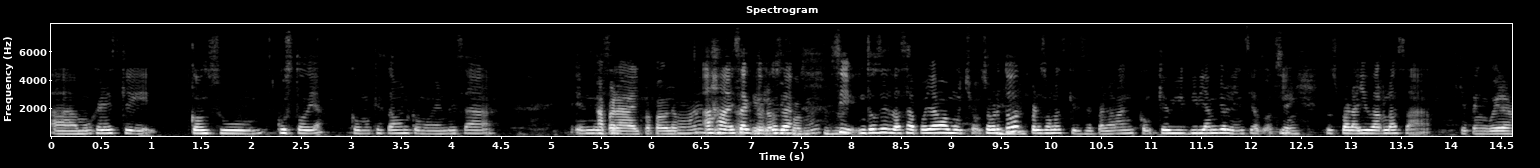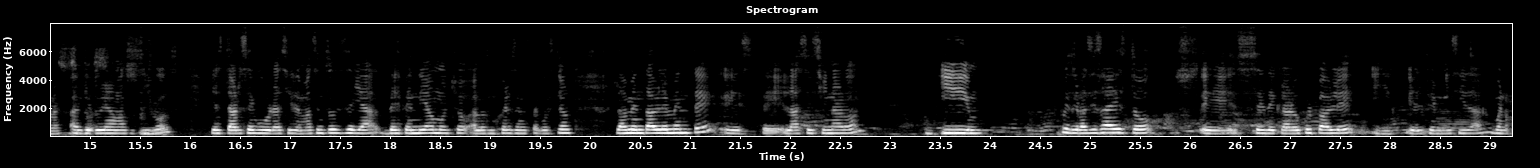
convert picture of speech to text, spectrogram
a mujeres que con su custodia, como que estaban como en esa... En Ah, para el papá o la mamá. Ajá, exacto, Los o sea, hijos, ¿no? Ujú. Sí, entonces las apoyaba mucho, sobre todo personas que se separaban, con- que vi- vivían violencias o así, Sí, pues para ayudarlas a, que tuvieran a que tuvieran a sus hijos y estar seguras y demás. Entonces ella defendía mucho a las mujeres en esta cuestión. Lamentablemente, este, la asesinaron y pues gracias a esto eh, se declaró culpable y, y el feminicida, bueno,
